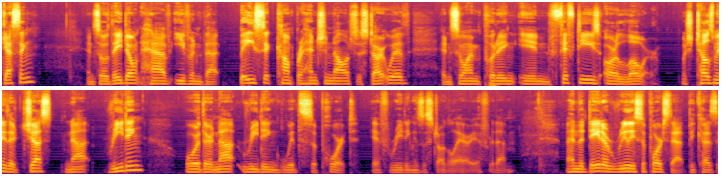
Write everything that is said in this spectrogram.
guessing. And so they don't have even that basic comprehension knowledge to start with. And so I'm putting in 50s or lower, which tells me they're just not reading or they're not reading with support if reading is a struggle area for them. And the data really supports that because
